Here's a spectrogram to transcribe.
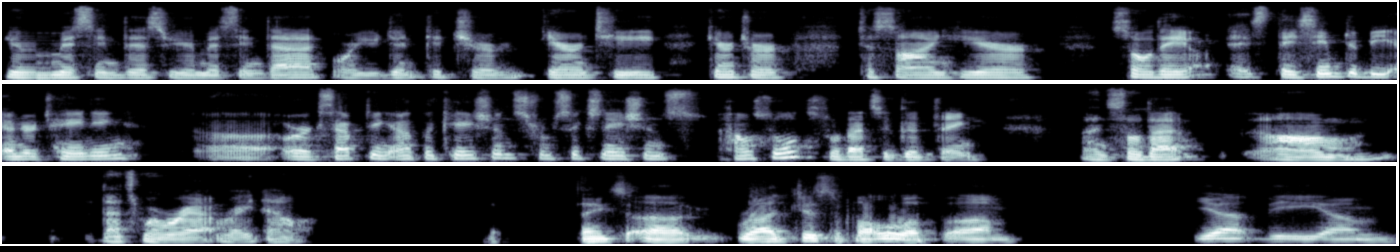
you're missing this or you're missing that or you didn't get your guarantee guarantor to sign here so they they seem to be entertaining uh, or accepting applications from Six Nations households. So that's a good thing. And so that um, that's where we're at right now. Thanks, uh, Rod. Just to follow up, um, yeah, the um,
